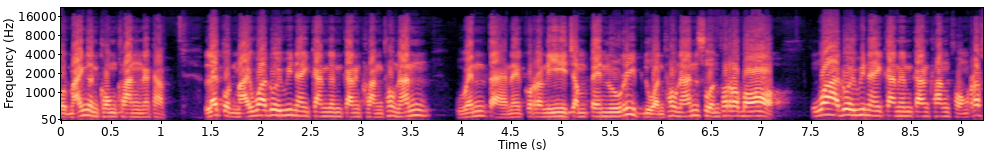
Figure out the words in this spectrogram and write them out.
กฎหมายเงินคงคลังนะครับ และกฎหมายว่าด้วยวินัยการเงินการคลังเท่านั้น เว้นแต่ในกรณีจำเป็นรีบด่วนเท่านั้น ส่วนพรบว่าด้วยวินัยการเงินการคลังของรัฐ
